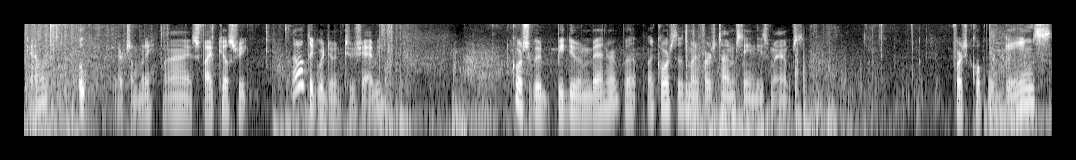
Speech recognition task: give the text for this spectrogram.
Him. Oh, there's somebody. Nice. Five kill streak. I don't think we're doing too shabby. Of course, we could be doing better, but of course, this is my first time seeing these maps. First couple games,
